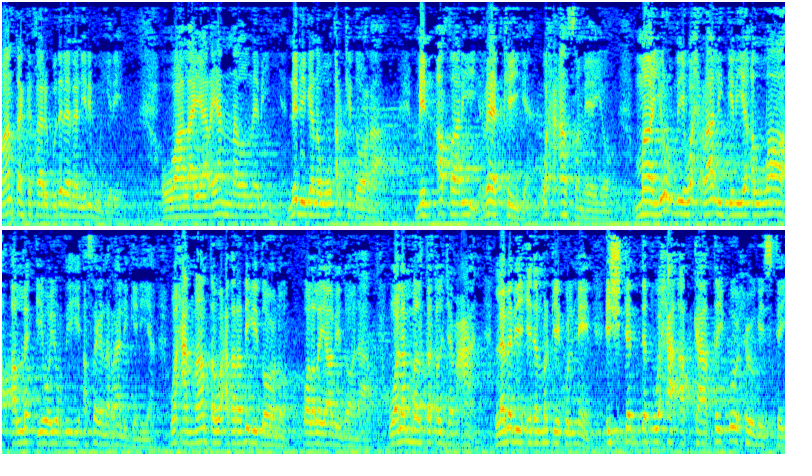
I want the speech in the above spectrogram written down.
maantaan kafaara gudanaa baan yidhi buu yidhi. Walayarayanna alnabiya nebigana wuu arki doonaa min aharii raadkayga waxa aan sameeyo. Maa yurdii wax raaligeliya allah alle iyo wayurdiihi asagana raaligeliya waxaan maanta wacdara dhigi doono waa lala yaabi doonaa. Walama altaqa aljamcaan labadii ciidan markay kulmeen ishtadad waxaa adkaatay oo xoogaystay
